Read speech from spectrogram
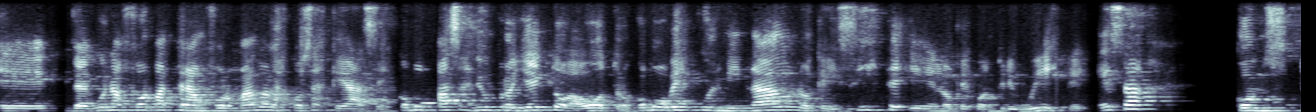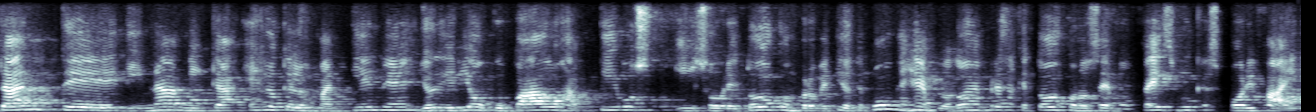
eh, de alguna forma transformando las cosas que haces? ¿Cómo pasas de un proyecto a otro? ¿Cómo ves culminado lo que hiciste y en lo que contribuiste? Esa constante dinámica es lo que los mantiene, yo diría, ocupados, activos y sobre todo comprometidos. Te pongo un ejemplo, dos empresas que todos conocemos, Facebook, Spotify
